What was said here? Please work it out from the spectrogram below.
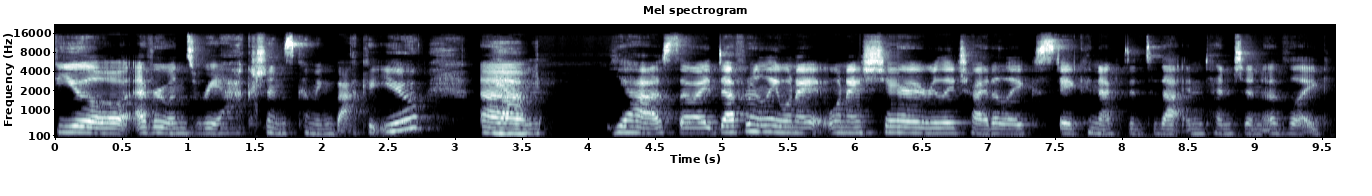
feel everyone's reactions coming back at you um yeah. Yeah so i definitely when i when i share i really try to like stay connected to that intention of like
